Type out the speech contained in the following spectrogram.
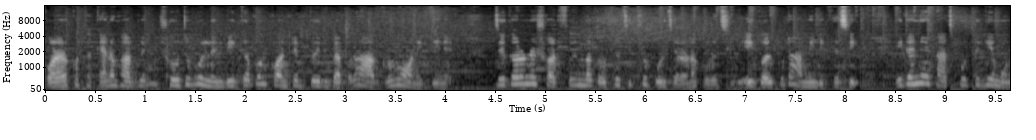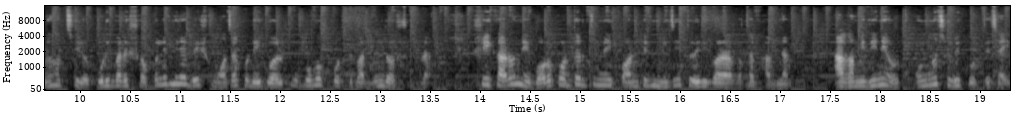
করার কথা কেন ভাবলেন? সৌর্য বললেন, বিজ্ঞাপন কন্টেন্ট তৈরির ব্যাপারে আগ্রহ অনেক দিনের। যে কারণে শর্ট ফিল্ম বা তথ্যচিত্র পরিচালনা করেছি। এই গল্পটা আমি লিখেছি। এটা নিয়ে কাজ করতে গিয়ে মনে হচ্ছিল, পরিবারের সকলে মিলে বেশ মজা করে এই গল্প উপভোগ করতে পারবেন দর্শকরা। সেই কারণে বড় পর্দার জন্য এই কন্টেন্ট নিজেই তৈরি করার কথা ভাবলাম। আগামী দিনেও অন্য ছবি করতে চাই।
